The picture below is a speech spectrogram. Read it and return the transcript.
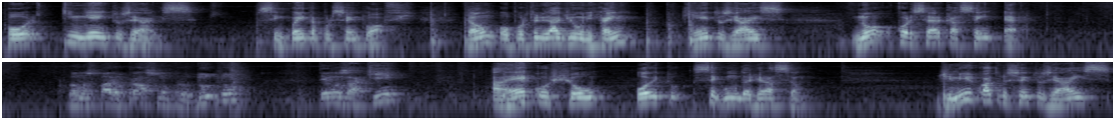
por quinhentos reais, 50% off. Então, oportunidade única, hein? 500 reais no Corsair K100 R. Vamos para o próximo produto. Temos aqui a Eco Show 8 segunda geração. De R$ 1.400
